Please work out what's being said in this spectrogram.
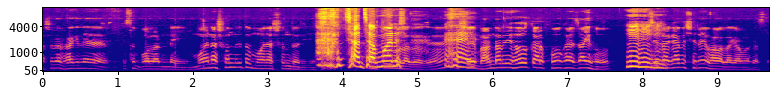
আসলে ভাগিনে কিছু বলার নেই। ময়না সুন্দরী তো ময়না সুন্দরী আচ্ছা আচ্ছা বলা যাবে হ্যাঁ? সে ভান্ডারি হোক আর ফোক আর যাই হোক যেটা গাবে সেটাই ভালো লাগে আমার কাছে।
